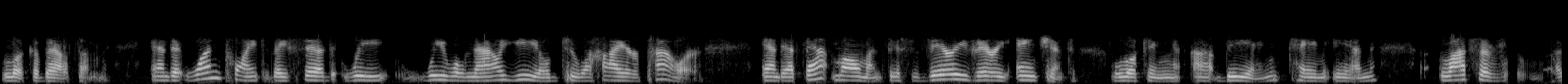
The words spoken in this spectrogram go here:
look about them. And at one point they said, we, we will now yield to a higher power. And at that moment, this very, very ancient looking uh, being came in. Lots of uh,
